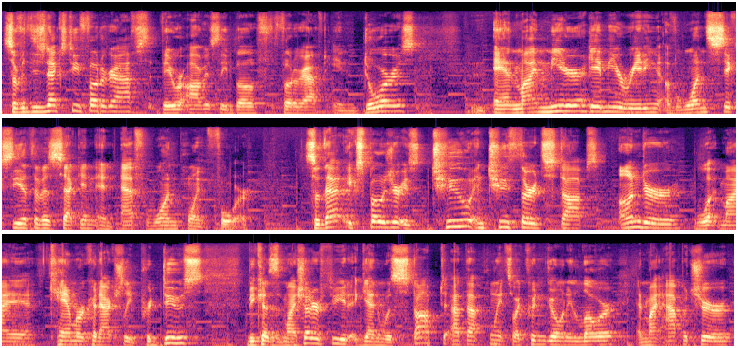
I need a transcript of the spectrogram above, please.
So for these next two photographs, they were obviously both photographed indoors, and my meter gave me a reading of 1 60th of a second and f1.4. So that exposure is two and two thirds stops under what my camera could actually produce because my shutter speed again was stopped at that point so I couldn't go any lower and my aperture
